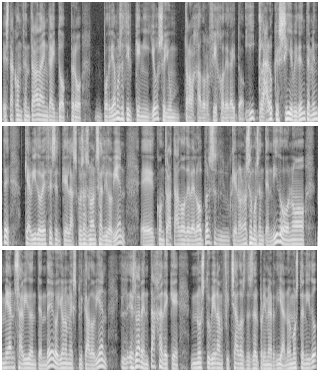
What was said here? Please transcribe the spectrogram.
está concentrada en Guide pero podríamos decir que ni yo soy un trabajador fijo de Guide Y claro que sí, evidentemente que ha habido veces en que las cosas no han salido bien. He contratado developers que no nos hemos entendido o no me han sabido entender o yo no me he explicado bien. Es la ventaja de que no estuvieran fichados desde el primer día. No hemos tenido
